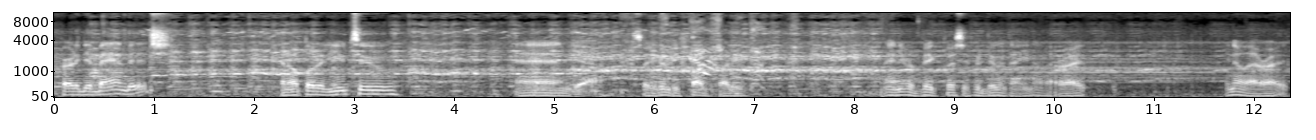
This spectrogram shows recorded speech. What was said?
Prepare to get banned, bitch. And upload it to YouTube. And, yeah. So you're gonna be fucked, buddy. Man, you're a big pussy for doing that. You know that, right? You know that, right?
